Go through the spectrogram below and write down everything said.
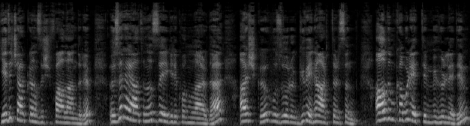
yedi çakranızı şifalandırıp özel hayatınızla ilgili konularda aşkı, huzuru, güveni arttırsın. Aldım, kabul ettim, mühürledim.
